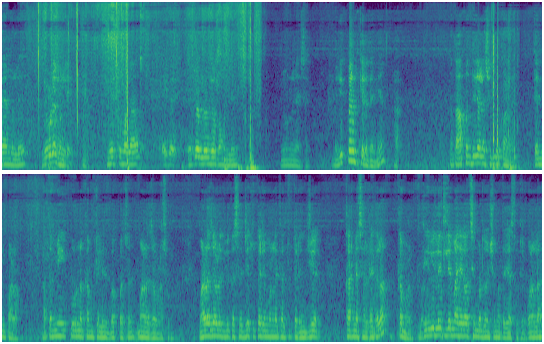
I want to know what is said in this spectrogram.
काय म्हणले? एवढे म्हणले. मी तुम्हाला एक ह्याच्यावर लोन देऊ का म्हणले? नाही साहेब. म्हणजे इथपर्यंत केलं त्यांनी हं. हा. आता आपण दिलेला शब्द पाळला त्यांनी पाळा. आता मी पूर्ण काम केले बाप्पाचं माळाजवळ असून माळाजवळच बी कसं जे तुतारी म्हणलं त्याला तुतारीन जे करण्यासारखं आहे त्याला कमळ. ते बी लईतले माझ्या गावात शंभर दोनशे मतं जास्त होते कोणाला?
